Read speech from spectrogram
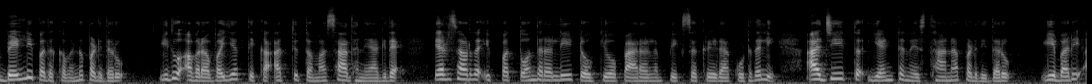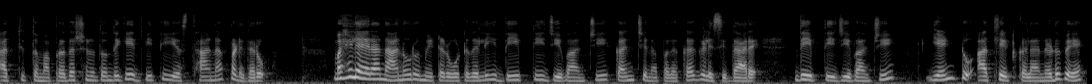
ಬೆಳ್ಳಿ ಪದಕವನ್ನು ಪಡೆದರು. ಇದು ಅವರ ವೈಯಕ್ತಿಕ ಅತ್ಯುತ್ತಮ ಸಾಧನೆಯಾಗಿದೆ. ಎರಡು ಸಾವಿರದ ಇಪ್ಪತ್ತೊಂದರಲ್ಲಿ ಟೋಕಿಯೋ ಪ್ಯಾರಾಲಿಂಪಿಕ್ಸ್ ಕ್ರೀಡಾಕೂಟದಲ್ಲಿ ಅಜಿತ್ ಎಂಟನೇ ಸ್ಥಾನ ಪಡೆದಿದ್ದರು. ಈ ಬಾರಿ ಅತ್ಯುತ್ತಮ ಪ್ರದರ್ಶನದೊಂದಿಗೆ ದ್ವಿತೀಯ ಸ್ಥಾನ ಪಡೆದರು. ಮಹಿಳೆಯರ ನಾನೂರು ಮೀಟರ್ ಓಟದಲ್ಲಿ ದೀಪ್ತಿ ಜೀವಾಂಚಿ ಕಂಚಿನ ಪದಕ ಗಳಿಸಿದ್ದಾರೆ. ದೀಪ್ತಿ ಜೀವಾಂಚಿ ಎಂಟು ಅಥ್ಲೀಟ್ಗಳ ನಡುವೆ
